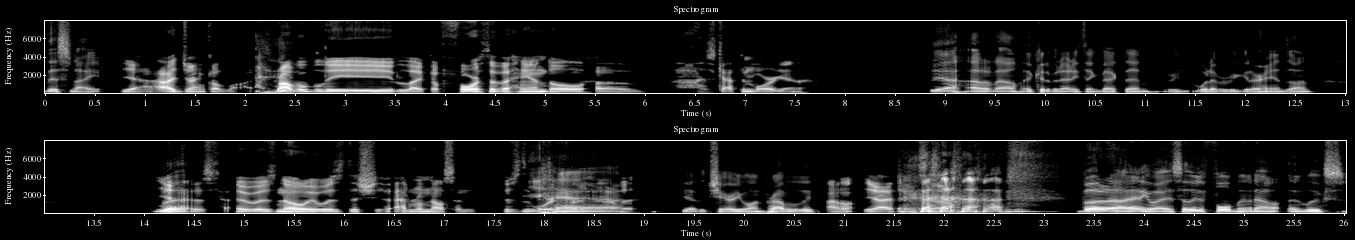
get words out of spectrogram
this night. Yeah, I drank a lot. Probably like a fourth of a handle of. It's Captain Morgan. Yeah, I don't know. It could have been anything back then, or whatever we get our hands on. Yeah, But- it was. It was no. It was the sh- Admiral Nelson. Is the worst version of Yeah. it. Yeah, the cherry one probably. I don't. Yeah, I think so. but uh, anyway, so there's a full moon out, and Luke's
